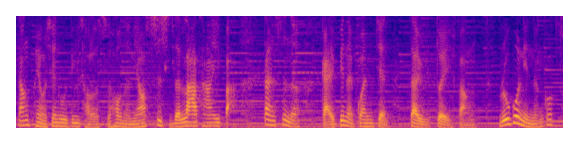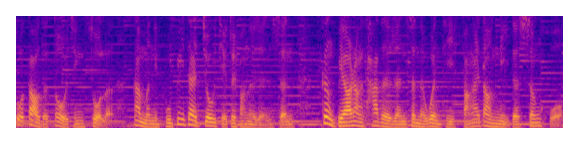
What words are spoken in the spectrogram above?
当朋友陷入低潮的时候呢，你要适时的拉他一把。但是呢，改变的关键在于对方。如果你能够做到的都已经做了，那么你不必再纠结对方的人生，更不要让他的人生的问题妨碍到你的生活。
